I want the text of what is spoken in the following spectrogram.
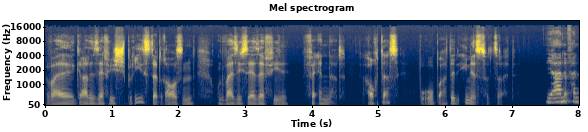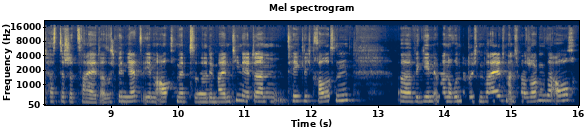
weil gerade sehr viel sprießt da draußen und weil sich sehr, sehr viel verändert. Auch das beobachtet Ines zurzeit. Ja, eine fantastische Zeit. Also ich bin jetzt eben auch mit äh, den beiden Teenagern täglich draußen. Äh, wir gehen immer eine Runde durch den Wald, manchmal joggen sie auch.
